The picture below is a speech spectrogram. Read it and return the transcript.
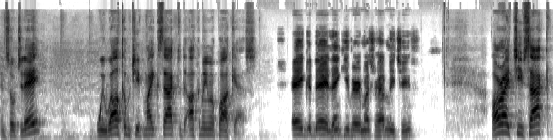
And so today, we welcome Chief Mike Sack to the Akamaimak podcast. Hey, good day. Thank you very much for having me, Chief. All right, Chief Sack.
